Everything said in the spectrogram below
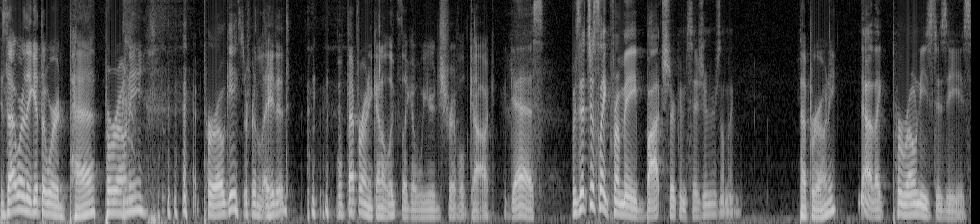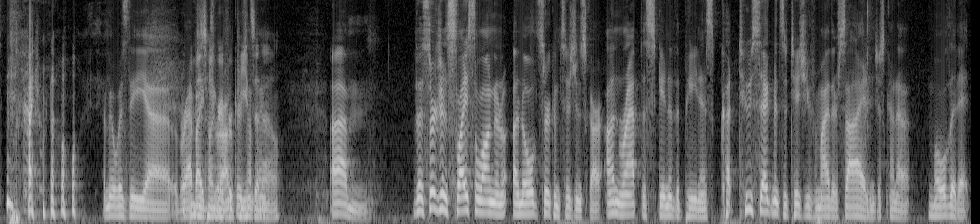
Is that where they get the word pepperoni? Pierogi? Is related? Well, pepperoni kind of looks like a weird shriveled cock. I guess. Was that just like from a botched circumcision or something? Pepperoni? No, like Peyronie's disease. I don't know. I mean, was the uh, I'm rabbi just hungry for or pizza something? now. Um, the surgeon sliced along an, an old circumcision scar, unwrapped the skin of the penis, cut two segments of tissue from either side, and just kind of molded it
